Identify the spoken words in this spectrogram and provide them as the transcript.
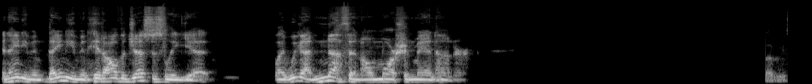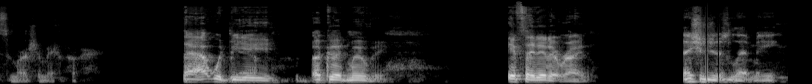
and they ain't even they ain't even hit all the Justice League yet. Like we got nothing on Martian Manhunter. Love me some Martian Manhunter. That would be a good movie if they did it right. They should just let me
